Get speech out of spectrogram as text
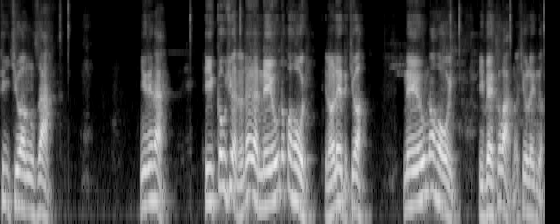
thị trường giảm như thế này. Thì câu chuyện ở đây là nếu nó có hồi thì nó lên được chưa? Nếu nó hồi thì về cơ bản nó chưa lên được.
